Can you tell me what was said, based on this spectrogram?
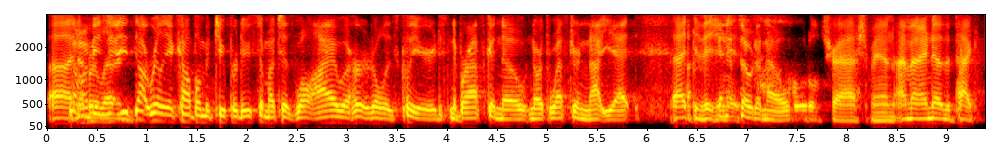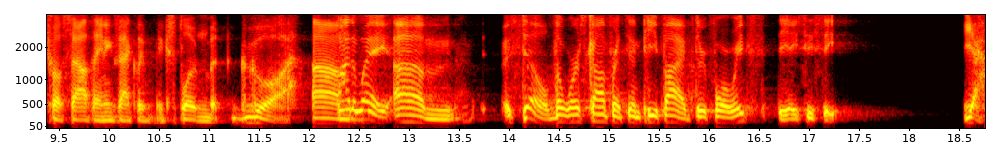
Uh, No, I mean, 11. it's not really a compliment to Purdue so much as well. Iowa hurdle is cleared. Nebraska, no. Northwestern, not yet. That division is Minnesota, no. total trash, man. I mean, I know the Pac-12 South ain't exactly exploding, but gah. By Um, the way, um, still the worst conference in P5 through four weeks, the ACC. yeah,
